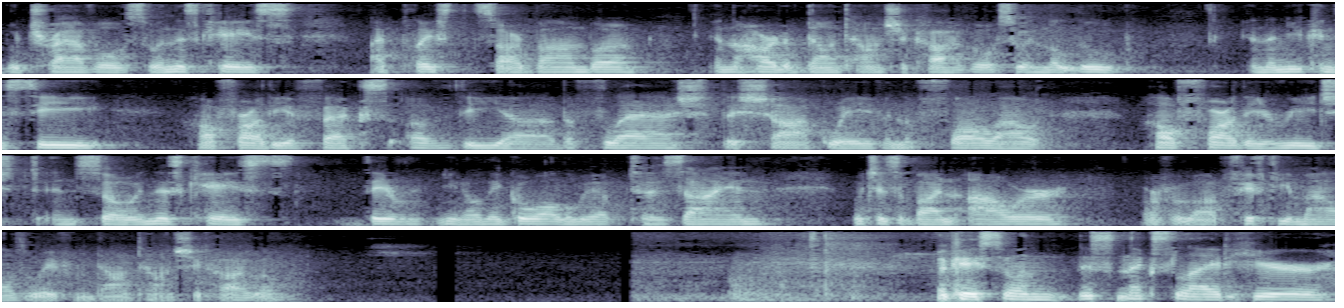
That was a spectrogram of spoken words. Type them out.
would travel. So in this case, I placed Tsar Bomba in the heart of downtown Chicago, so in the loop. And then you can see how far the effects of the, uh, the flash, the shock wave, and the fallout how far they reached. And so in this case, they you know they go all the way up to Zion, which is about an hour or about 50 miles away from downtown Chicago. Okay, so on this next slide here,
